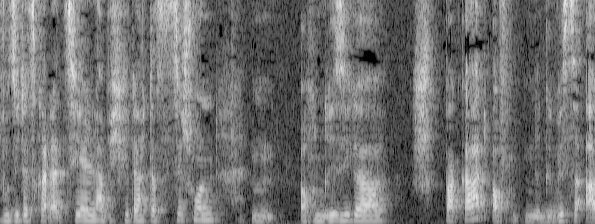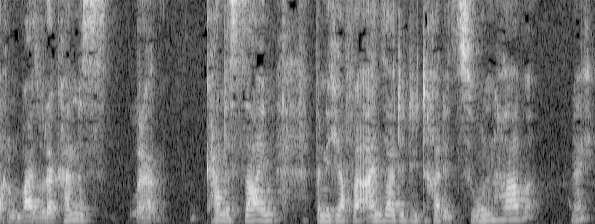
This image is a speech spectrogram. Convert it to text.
wo Sie das gerade erzählen, habe ich gedacht, das ist ja schon ein, auch ein riesiger Spagat auf eine gewisse Art und Weise. Oder kann es, oder kann es sein, wenn ich auf der einen Seite die Tradition habe, nicht?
